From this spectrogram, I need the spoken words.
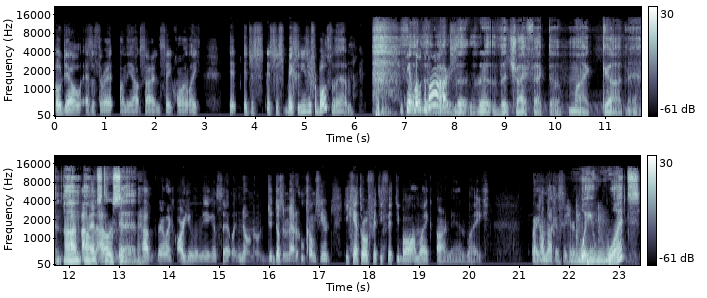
Odell as a threat on the outside and Saquon, like it, it just it just makes it easier for both of them. You can't load the box. The, the the the trifecta. My God, man, I'm I- I- I'm and I still sad. How they're like arguing with me against that? Like, no, no, it doesn't matter who comes here. He can't throw a 50-50 ball. I'm like, all right, man. Like, like I'm not gonna sit here. and- Wait, what?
